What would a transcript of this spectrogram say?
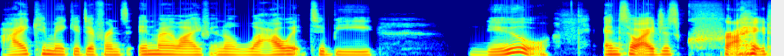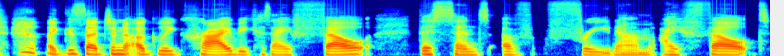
I can make a difference in my life and allow it to be new. And so I just cried like such an ugly cry because I felt this sense of freedom. I felt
